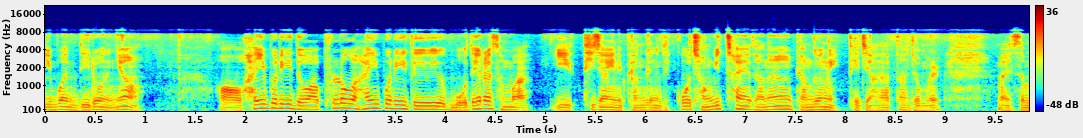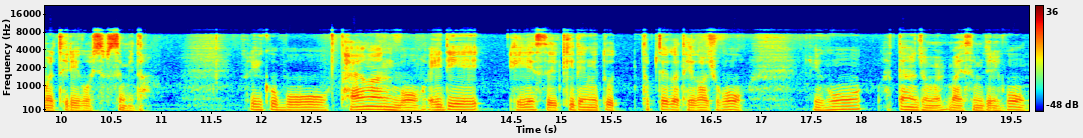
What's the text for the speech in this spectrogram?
이번 니로는요 어, 하이브리드와 플러그 하이브리드 모델에서만 이 디자인이 변경됐고 전기차에서는 변경이 되지 않았다는 점을 말씀을 드리고 싶습니다. 그리고 뭐 다양한 뭐 ADAS 기능이 또 탑재가 돼가지고 그리고 했다는 점을 말씀드리고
